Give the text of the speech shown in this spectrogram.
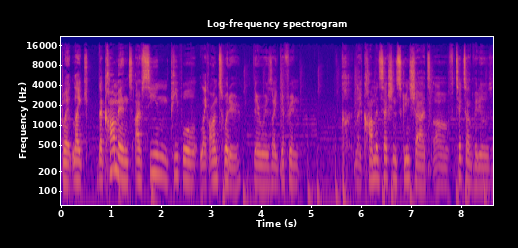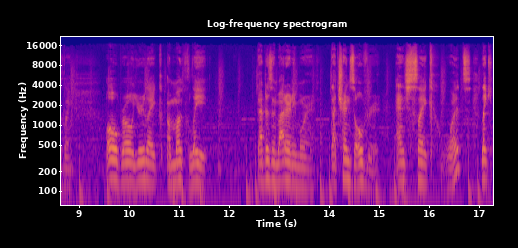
But like the comments, I've seen people like on Twitter. There was like different like comment section screenshots of TikTok videos with like, "Oh, bro, you're like a month late. That doesn't matter anymore. That trend's over." And it's just like, what? Like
